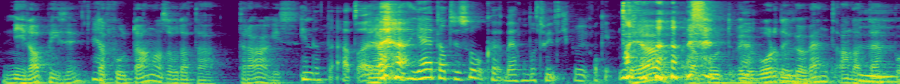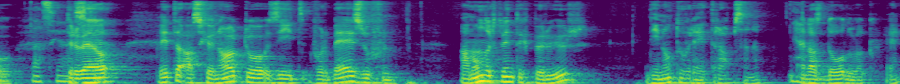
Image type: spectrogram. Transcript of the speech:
niet rap is. Hè. Ja. Dat voelt aan alsof dat, dat traag is. Inderdaad. Ja. Jij hebt dat dus ook eh, bij 120 per uur. Oké. Ja, dat we worden gewend aan dat tempo. dat is juist, Terwijl, weet je, als je een auto ziet voorbij zoeven aan 120 per uur, die auto rijdt rapsen. Hè. En dat is dodelijk. Hè.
